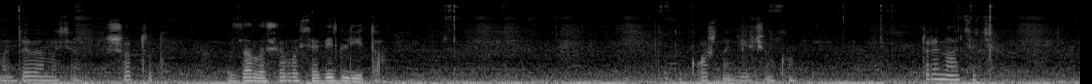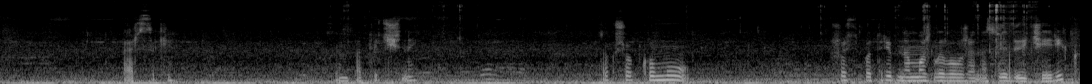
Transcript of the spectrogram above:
Ми дивимося, що тут залишилося від літа. Тут також на дівчинку. 13. Персики. Симпатичний. Так що кому щось потрібно, можливо, вже на слідуючий рік,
